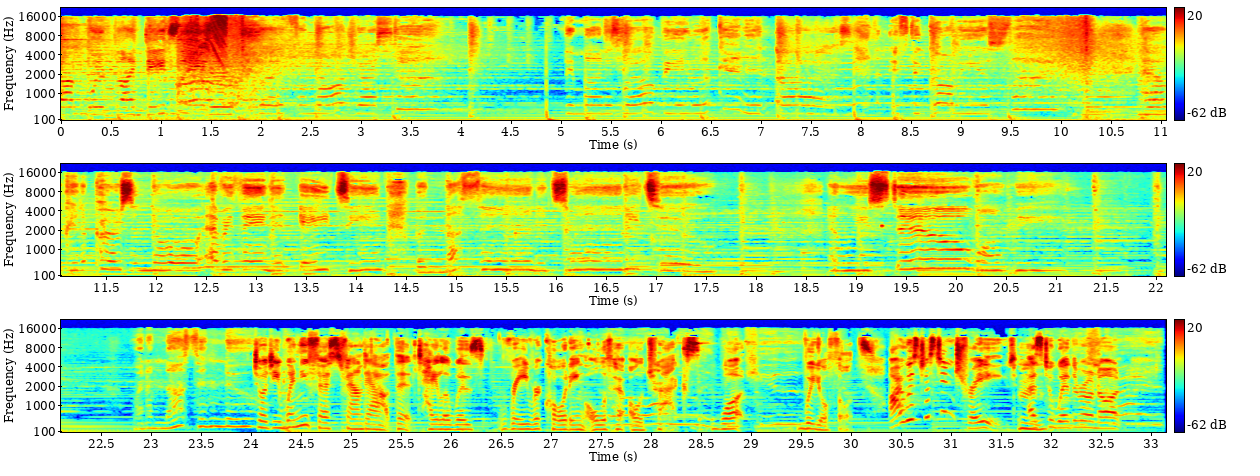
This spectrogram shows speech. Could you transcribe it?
awkward blind dates later. But if I'm all dressed up, they might as well be looking at us. And if they call me a slut, how can a person know everything at 18 but nothing at 22? And still want me? Georgie, when you first found out that Taylor was re recording all of her old tracks, what were your thoughts? I was just intrigued Mm. as to whether or not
